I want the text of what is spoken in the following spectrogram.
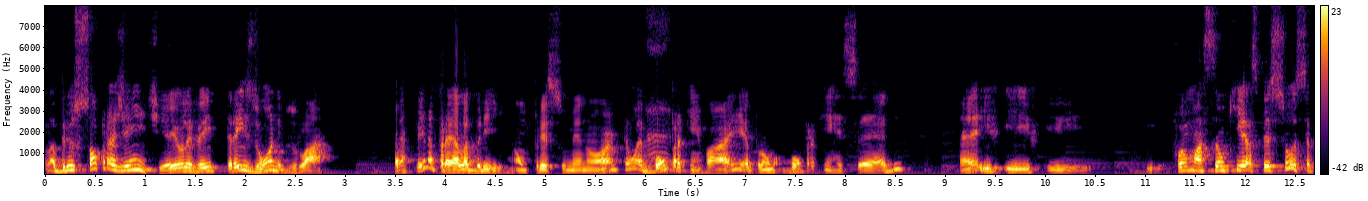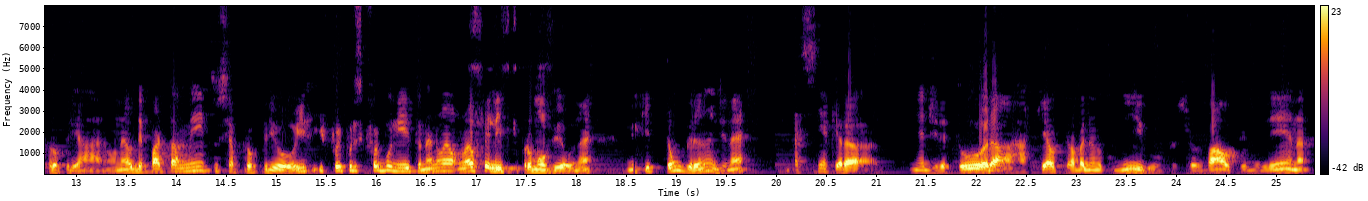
Ela abriu só para gente. E aí eu levei três ônibus lá. Vale a pena para ela abrir a um preço menor, então é bom para quem vai, é bom para quem recebe, né? e, e, e foi uma ação que as pessoas se apropriaram, né? O departamento se apropriou e, e foi por isso que foi bonito, né? Não é, não é o Felipe que promoveu, né? Uma equipe tão grande, né? Assim que era minha diretora, a Raquel trabalhando comigo, o professor Walter, Milena,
